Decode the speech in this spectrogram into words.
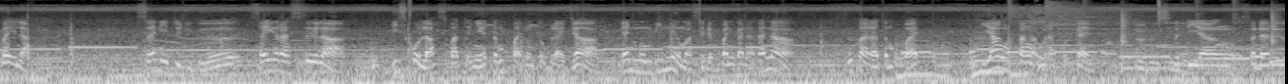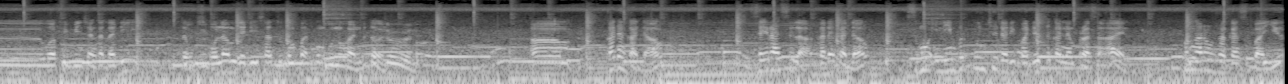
baiklah. Selain itu juga, saya rasalah di sekolah sepatutnya tempat untuk belajar dan membina masa depan kanak-kanak. Bukanlah tempat yang sangat menakutkan. Betul Rozi. Seperti yang saudara Wafi bincangkan tadi, sekolah menjadi satu tempat pembunuhan, betul? Betul. um, kadang-kadang saya rasalah kadang-kadang semua ini berpunca daripada tekanan perasaan pengaruh rakan sebaya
